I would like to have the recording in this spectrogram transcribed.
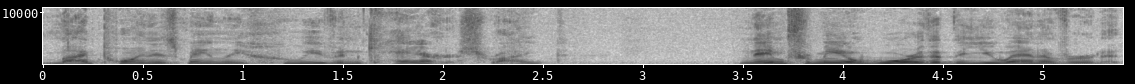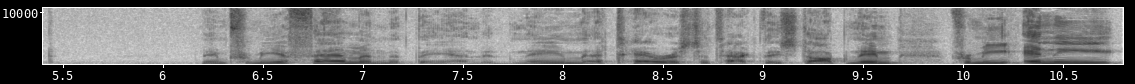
My point is mainly who even cares, right? Name for me a war that the UN averted. Name for me a famine that they ended. Name a terrorist attack they stopped. Name for me any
